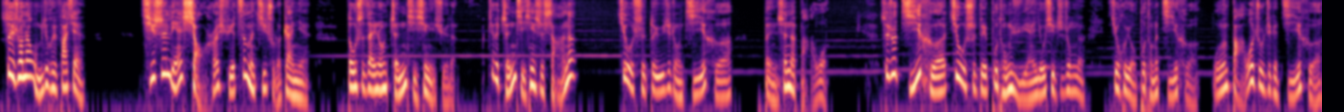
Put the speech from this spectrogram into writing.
所以说呢，我们就会发现，其实连小孩学这么基础的概念，都是在一种整体心理学的。这个整体性是啥呢？就是对于这种集合本身的把握。所以说，集合就是对不同语言游戏之中呢，就会有不同的集合。我们把握住这个集合，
